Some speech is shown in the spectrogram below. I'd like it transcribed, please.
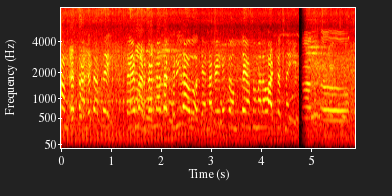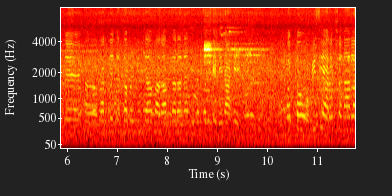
कामकाज चालत असेल तर या सरकारनं आता घरी जावं. त्यांना काही हे जमतंय असं मला वाटत नाहीये. काल म्हणजे, भारतीय जनता पार्टीच्या बारा आमदारांना निलंबन केलेलं आहे. फक्त ओबीसी आरक्षणाला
